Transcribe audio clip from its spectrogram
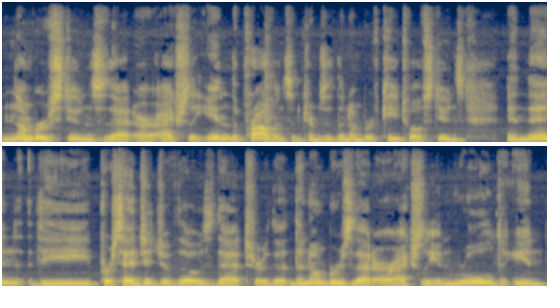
number of students that are actually in the province in terms of the number of K-12 students, and then the percentage of those that, or the, the numbers that are actually enrolled in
